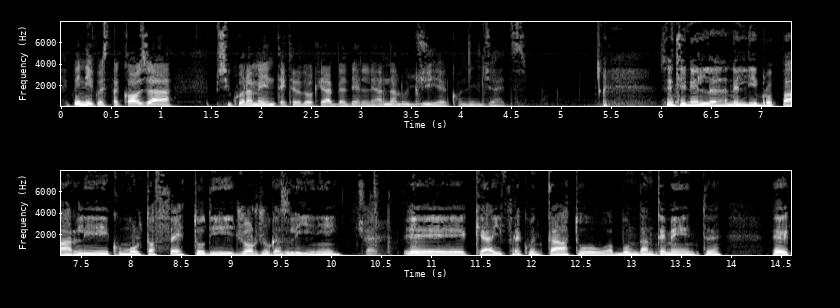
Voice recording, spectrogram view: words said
E quindi questa cosa sicuramente credo che abbia delle analogie con il jazz. Senti, nel, nel libro parli con molto affetto di Giorgio Gaslini, certo. eh, che hai frequentato abbondantemente eh,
